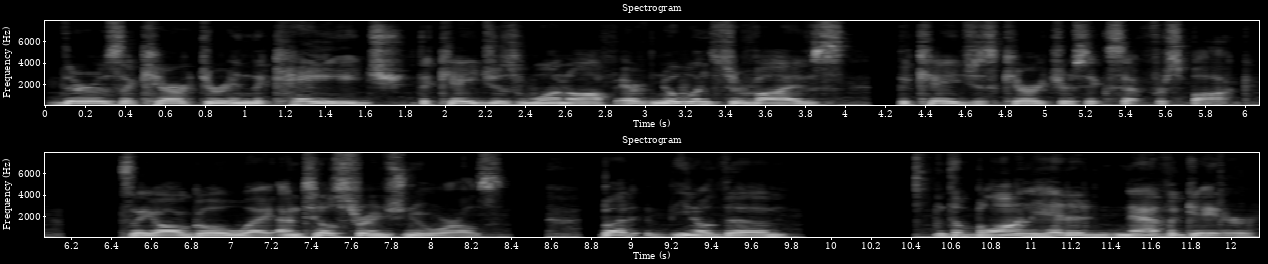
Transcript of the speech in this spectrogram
There is a character in the cage. The cage is one off. No one survives the cage's characters except for Spock. So they all go away until Strange New Worlds. But you know the the blonde-headed navigator.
